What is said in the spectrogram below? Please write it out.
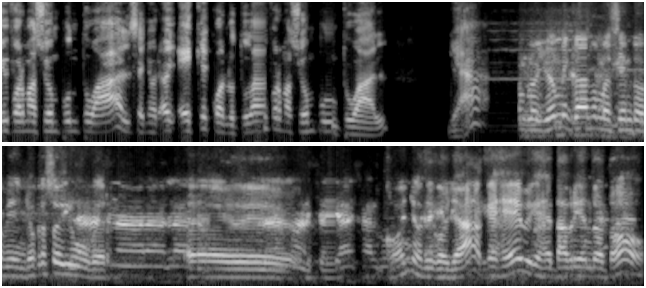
y información puntual, señores. Oye, Es que cuando tú das información puntual, ya. Por ejemplo, yo en mi caso me siento bien. Yo que soy Uber. eh, coño, digo ya, que heavy, que se está abriendo todo.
